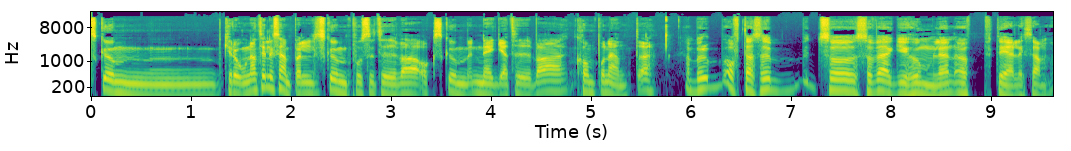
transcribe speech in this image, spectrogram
skumkronan till exempel, skumpositiva och skumnegativa komponenter? Ofta så, så, så väger ju humlen upp det, liksom,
